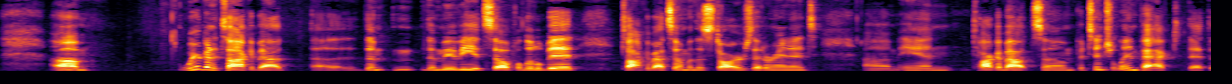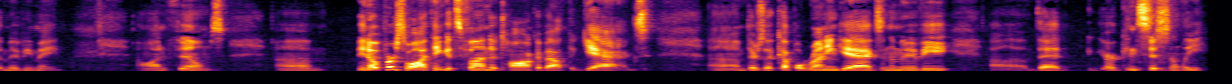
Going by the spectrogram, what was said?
um, we're going to talk about uh, the the movie itself a little bit, talk about some of the stars that are in it, um, and talk about some potential impact that the movie made on films. Um, you know, first of all, I think it's fun to talk about the gags. Um, there's a couple running gags in the movie uh, that are consistently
